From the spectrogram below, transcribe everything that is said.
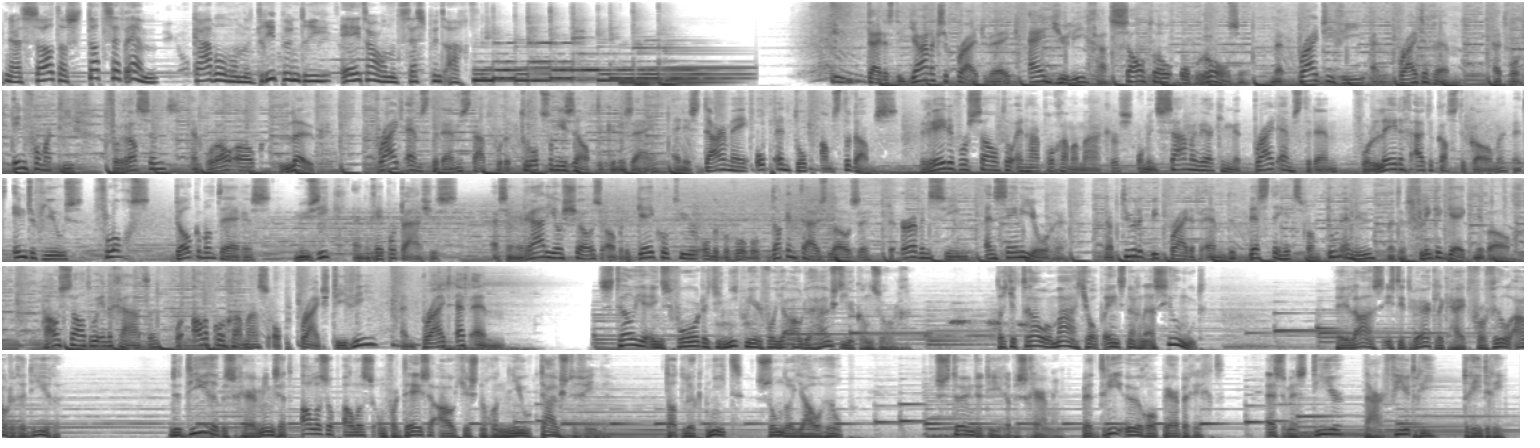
naar Salto Stads FM. Kabel 103.3, ether 106.8. Tijdens de jaarlijkse Pride Week eind juli gaat Salto op roze. Met Pride TV en Pride FM. Het wordt informatief, verrassend en vooral ook leuk. Pride Amsterdam staat voor de trots om jezelf te kunnen zijn en is daarmee op en top Amsterdams. Reden voor Salto en haar programmamakers om in samenwerking met Pride Amsterdam volledig uit de kast te komen met interviews, vlogs, documentaires, muziek en reportages. Er zijn radioshows over de gaycultuur onder bijvoorbeeld dak- en thuislozen, de urban scene en senioren. Natuurlijk biedt Pride FM de beste hits van toen en nu met een flinke gay knipoog. Hou Salto in de gaten voor alle programma's op Pride TV en Pride FM. Stel je eens voor dat je niet meer voor je oude huisdier kan zorgen. Dat je trouwe maatje opeens naar een asiel moet. Helaas is dit werkelijkheid voor veel oudere dieren. De dierenbescherming zet alles op alles om voor deze oudjes nog een nieuw thuis te vinden. Dat lukt niet zonder jouw hulp. Steun de dierenbescherming met 3 euro per bericht. SMS dier naar 4333.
